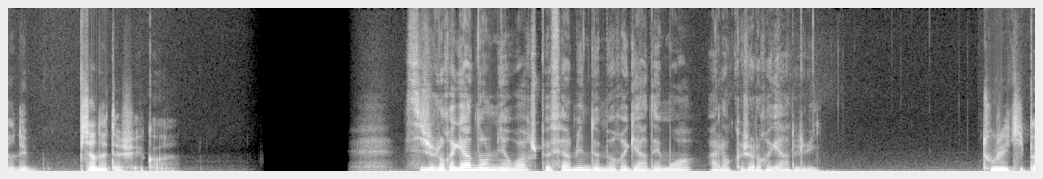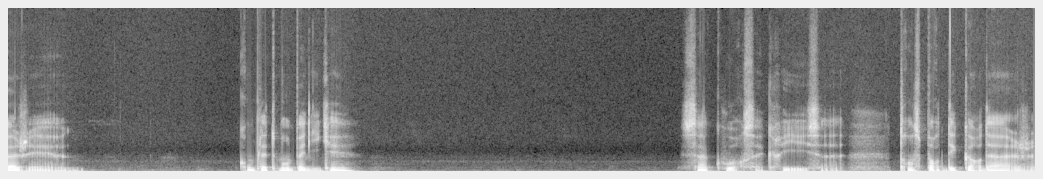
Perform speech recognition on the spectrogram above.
Et on est bien attachés, quoi. Si je le regarde dans le miroir, je peux faire mine de me regarder moi alors que je le regarde lui. Tout l'équipage est euh, complètement paniqué. Ça court, ça crie, ça transporte des cordages.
